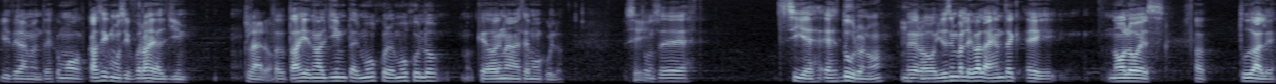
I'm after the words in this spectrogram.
Literalmente, es como, casi como si fueras al gym. Claro, Estás yendo al gym, el músculo, el músculo, no quedó en nada ese músculo. sí. Entonces, sí, es, es duro, ¿no? Pero yo siempre le digo a la gente que "Ey, no lo es. O sea, tú dale.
